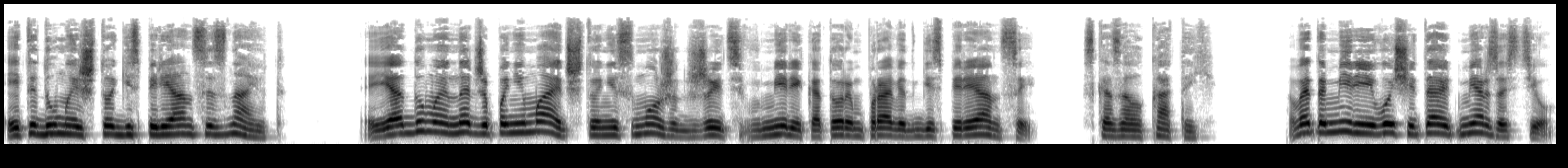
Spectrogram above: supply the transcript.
И ты думаешь, что гесперианцы знают? Я думаю, Неджи понимает, что не сможет жить в мире, которым правят гесперианцы, сказал Катай. В этом мире его считают мерзостью.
